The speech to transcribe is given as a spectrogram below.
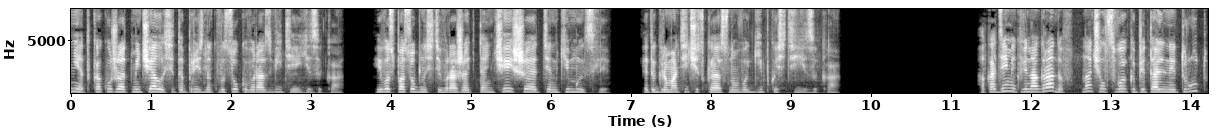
Нет, как уже отмечалось, это признак высокого развития языка, его способности выражать тончайшие оттенки мысли, это грамматическая основа гибкости языка. Академик Виноградов начал свой капитальный труд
